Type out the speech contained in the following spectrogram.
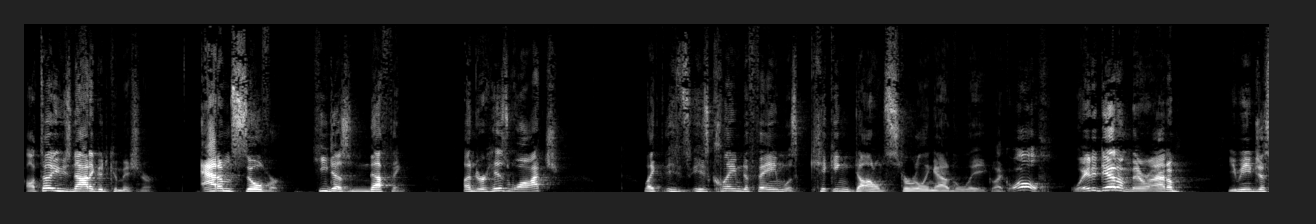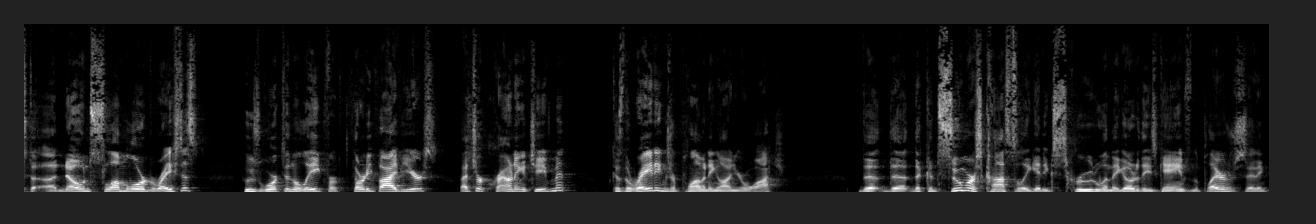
I'll tell you who's not a good commissioner. Adam Silver. He does nothing. Under his watch, like his, his claim to fame was kicking Donald Sterling out of the league. Like, whoa, Way to get him there, Adam. You mean just a known slumlord racist who's worked in the league for 35 years? That's your crowning achievement? Because the ratings are plummeting on your watch. The, the, the consumer's constantly getting screwed when they go to these games and the players are sitting.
